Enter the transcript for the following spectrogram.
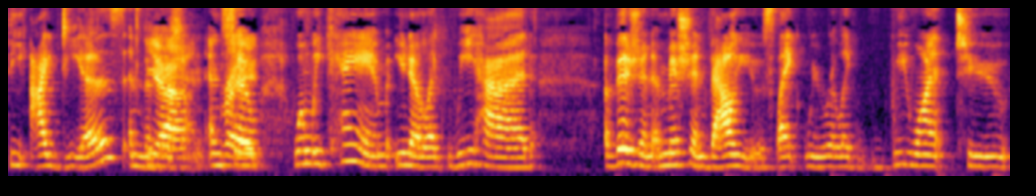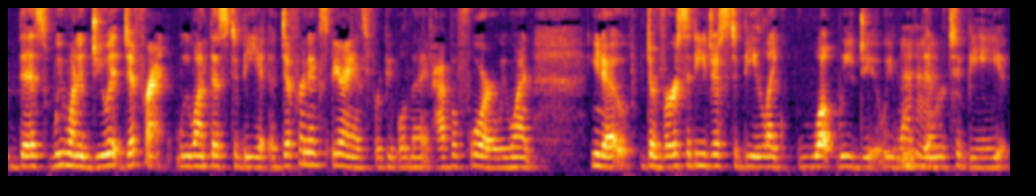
the ideas and the Yeah, vision. And right. so when we came, you know, like we had a vision, a mission, values. Like we were like, we want to this, we want to do it different. We want this to be a different experience for people than they've had before. We want, you know, diversity just to be like what we do. We want mm-hmm. there to be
